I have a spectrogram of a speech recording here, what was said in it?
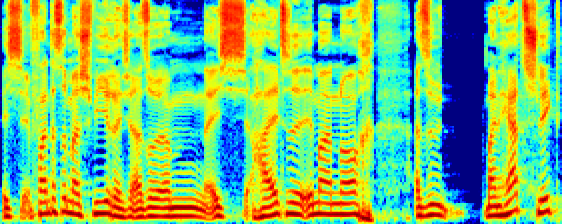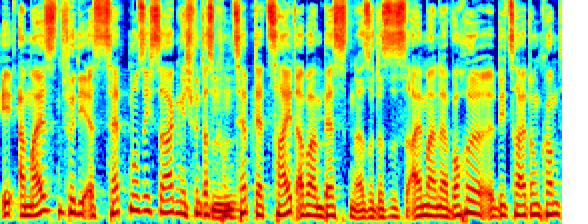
Ich fand das immer schwierig. Also ähm, ich halte immer noch, also mein Herz schlägt eh am meisten für die SZ, muss ich sagen. Ich finde das mhm. Konzept der Zeit aber am besten. Also, dass es einmal in der Woche äh, die Zeitung kommt.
